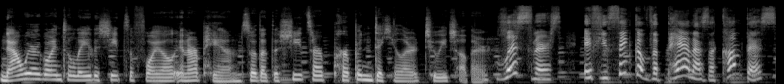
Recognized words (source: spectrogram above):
Now we are going to lay the sheets of foil in our pan so that the sheets are perpendicular to each other. Listeners, if you think of the pan as a compass,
